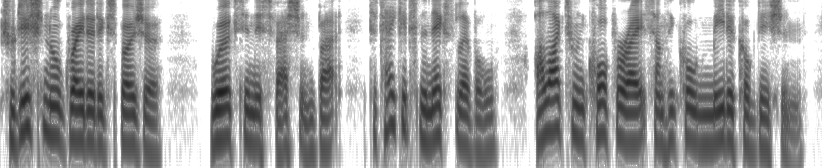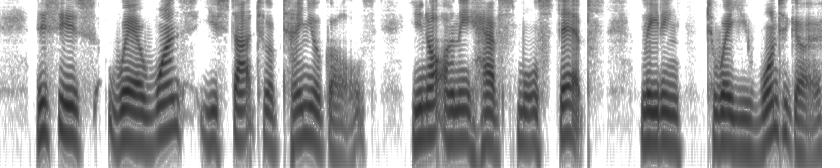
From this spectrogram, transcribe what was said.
Traditional graded exposure works in this fashion, but to take it to the next level, I like to incorporate something called metacognition. This is where once you start to obtain your goals, you not only have small steps leading to where you want to go,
